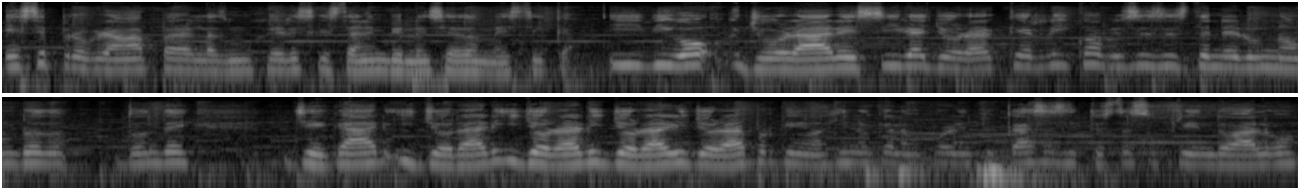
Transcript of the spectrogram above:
ese programa para las mujeres que están en violencia doméstica. Y digo, llorar es ir a llorar, qué rico a veces es tener un hombro do- donde llegar y llorar y llorar y llorar y llorar, porque me imagino que a lo mejor en tu casa si tú estás sufriendo algo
